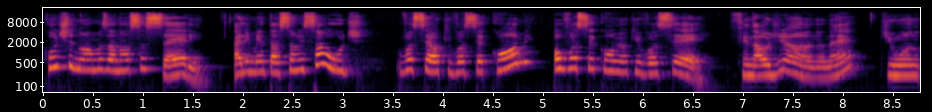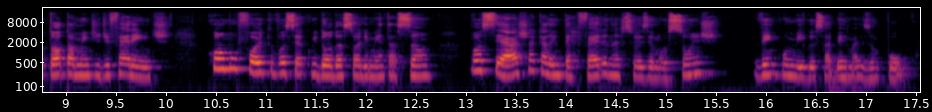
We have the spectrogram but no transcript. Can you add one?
Continuamos a nossa série Alimentação e Saúde. Você é o que você come ou você come o que você é? Final de ano, né? De um ano totalmente diferente. Como foi que você cuidou da sua alimentação? Você acha que ela interfere nas suas emoções? Vem comigo saber mais um pouco.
